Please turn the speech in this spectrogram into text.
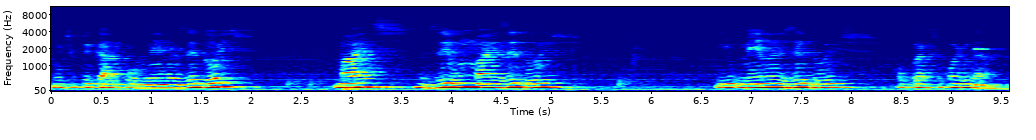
multiplicado por menos Z2, mais Z1 mais Z2 e menos Z2 complexo conjugado.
